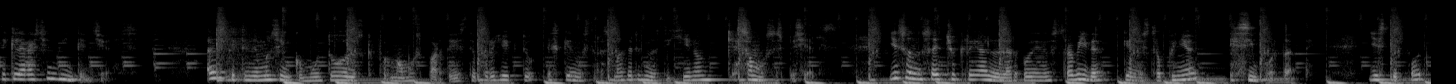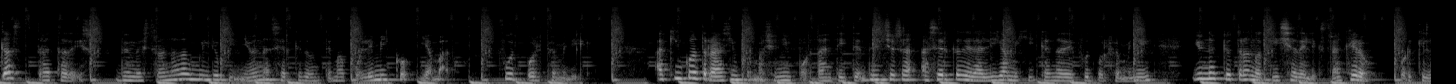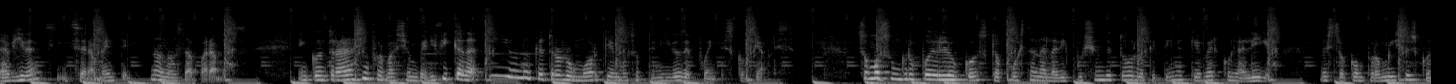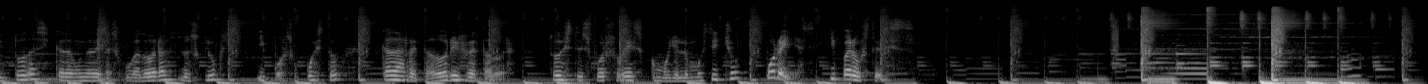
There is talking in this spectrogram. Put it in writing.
Declaración de intenciones. Algo que tenemos en común todos los que formamos parte de este proyecto es que nuestras madres nos dijeron que somos especiales. Y eso nos ha hecho creer a lo largo de nuestra vida que nuestra opinión es importante. Y este podcast trata de eso, de nuestra nada humilde opinión acerca de un tema polémico llamado fútbol femenil. Aquí encontrarás información importante y tendenciosa acerca de la Liga Mexicana de Fútbol Femenil y una que otra noticia del extranjero, porque la vida, sinceramente, no nos da para más. Encontrarás información verificada y uno que otro rumor que hemos obtenido de fuentes confiables. Somos un grupo de locos que apuestan a la difusión de todo lo que tenga que ver con la liga. Nuestro compromiso es con todas y cada una de las jugadoras, los clubes y por supuesto cada retador y retadora. Todo este esfuerzo es, como ya lo hemos dicho, por ellas y para ustedes.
